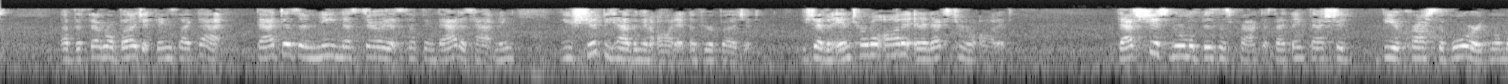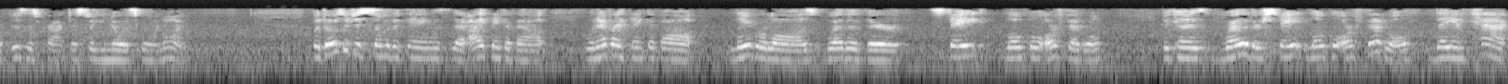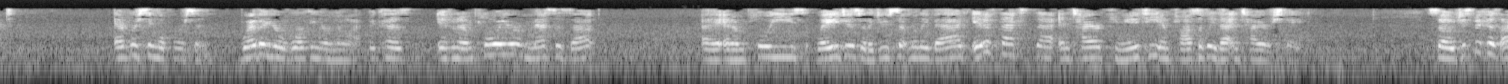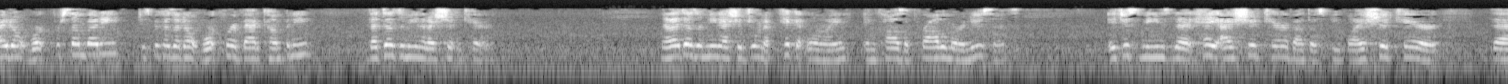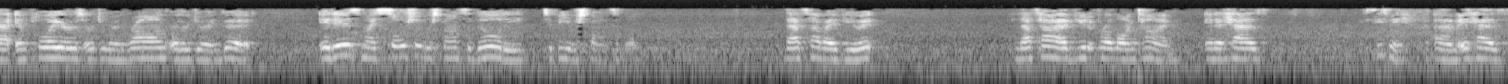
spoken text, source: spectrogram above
of the federal budget, things like that. That doesn't mean necessarily that something bad is happening. You should be having an audit of your budget. You should have an internal audit and an external audit. That's just normal business practice. I think that should be across the board normal business practice so you know what's going on. But those are just some of the things that I think about whenever I think about labor laws, whether they're state, local, or federal, because whether they're state, local, or federal, they impact every single person, whether you're working or not. Because if an employer messes up an employee's wages or they do something really bad, it affects that entire community and possibly that entire state. So just because I don't work for somebody, just because I don't work for a bad company, that doesn't mean that I shouldn't care. Now that doesn't mean I should join a picket line and cause a problem or a nuisance. It just means that, hey, I should care about those people. I should care that employers are doing wrong or they're doing good. It is my social responsibility to be responsible. That's how I view it. And that's how I viewed it for a long time. And it has, excuse me, um, it has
